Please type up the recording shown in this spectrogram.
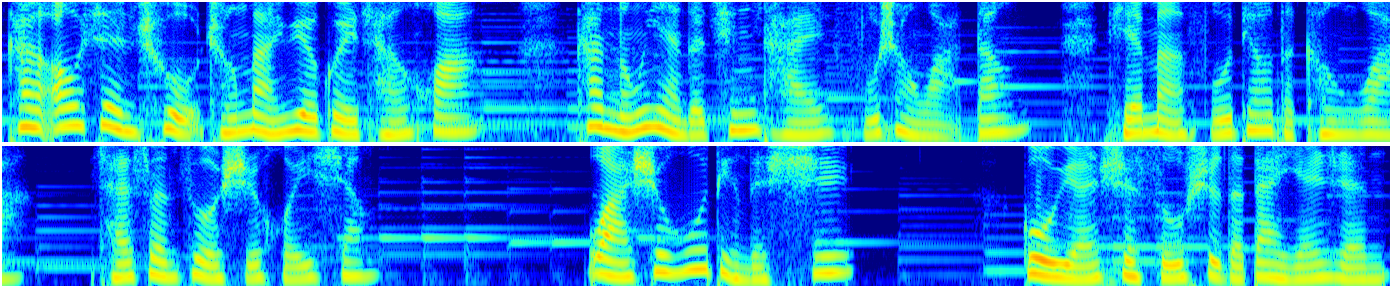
看凹陷处盛满月桂残花。”看浓眼的青苔浮上瓦当，填满浮雕的坑洼，才算坐实回乡。瓦是屋顶的诗，顾源是俗世的代言人，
